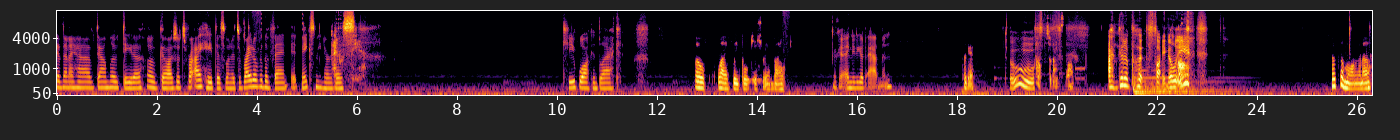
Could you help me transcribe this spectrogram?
and then I have download data. Oh gosh, it's right. I hate this one. It's right over the vent. It makes me nervous. Keep walking, Black. Oh, lively bolt just ran by. Okay, I need to go to admin. Okay. Ooh, Oh, so nice that. I'm gonna put finally. Oh. Took them long enough.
